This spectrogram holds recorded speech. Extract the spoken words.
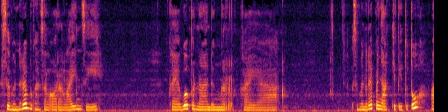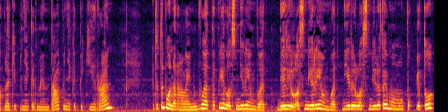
sebenarnya bukan salah orang lain sih kayak gue pernah denger kayak sebenarnya penyakit itu tuh apalagi penyakit mental penyakit pikiran itu tuh bukan orang lain buat tapi lo sendiri yang buat. Diri lo sendiri yang buat. Diri lo sendiri tuh yang mau mupuk itu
